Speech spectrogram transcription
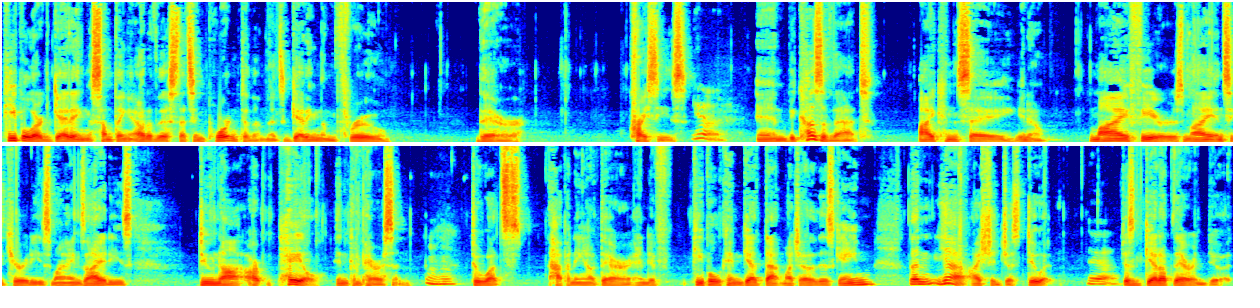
People are getting something out of this that's important to them, that's getting them through their crises. Yeah. And because of that, I can say, you know, my fears, my insecurities, my anxieties do not are pale in comparison mm-hmm. to what's happening out there. And if people can get that much out of this game, then yeah, I should just do it. Yeah. Just get up there and do it.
